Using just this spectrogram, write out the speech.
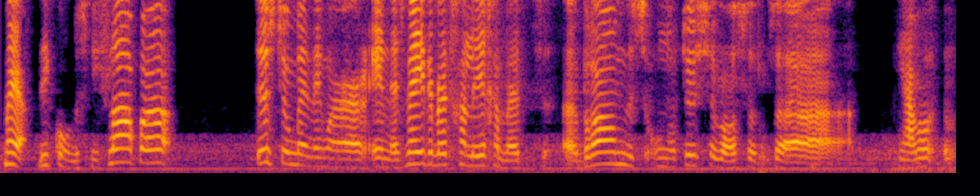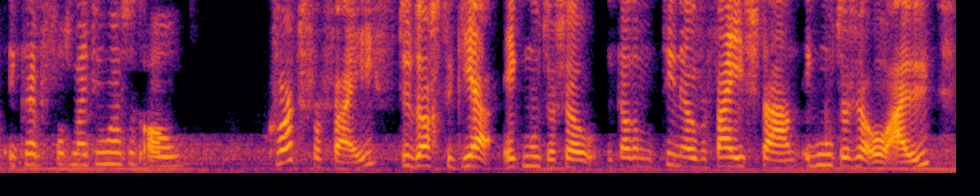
Maar ja, die kon dus niet slapen. Dus toen ben ik maar in het medebed gaan liggen met eh, Bram. Dus ondertussen was het... eh, ja, ik heb volgens mij toen was het al kwart voor vijf. Toen dacht ik, ja, ik moet er zo. Ik had hem om tien over vijf staan. Ik moet er zo al uit.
